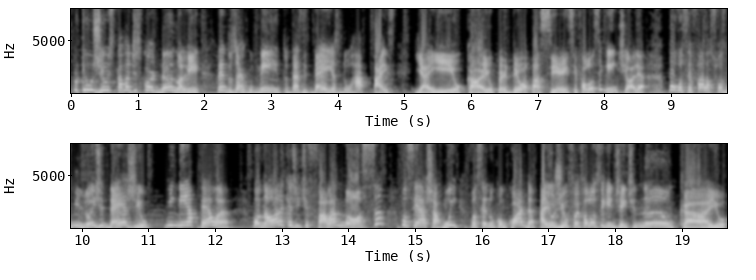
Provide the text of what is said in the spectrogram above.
porque o Gil estava discordando ali, né, dos argumentos, das ideias do rapaz. E aí o Caio perdeu a paciência e falou o seguinte, olha, pô, você fala suas milhões de ideias, Gil, ninguém apela. Pô, na hora que a gente fala nossa, você acha ruim? Você não concorda? Aí o Gil foi e falou o seguinte, gente: Não, Caio,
